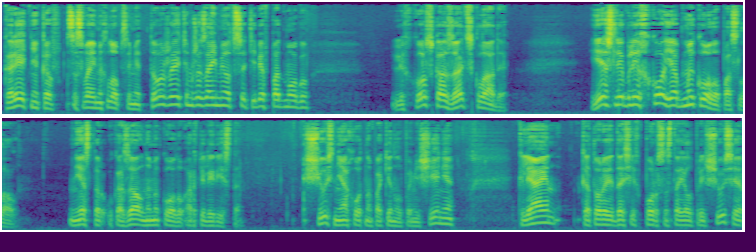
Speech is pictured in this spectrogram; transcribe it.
Каретников со своими хлопцами тоже этим же займется, тебе в подмогу. Легко сказать склады. Если б легко, я бы Миколу послал. Нестор указал на Миколу, артиллериста. Щусь неохотно покинул помещение. Кляйн, который до сих пор состоял при Щусе,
